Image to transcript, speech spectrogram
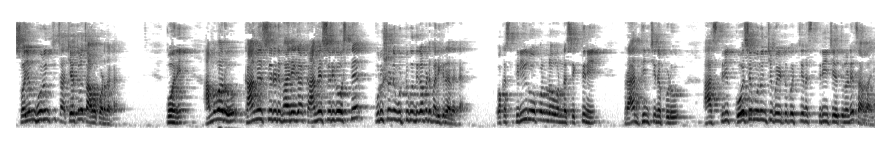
స్వయంభూ నుంచి చేతిలో చావకూడదట. పోని అమ్మవారు కామేశ్వరుడి భార్యగా కామేశ్వరిగా వస్తే పురుషుణ్ణి ముట్టుకుంది కాబట్టి పనికిరాదట. ఒక స్త్రీ రూపంలో ఉన్న శక్తిని ప్రార్థించినప్పుడు ఆ స్త్రీ కోశము నుంచి బయటకు వచ్చిన స్త్రీ చేతిలోనే చావాలి.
